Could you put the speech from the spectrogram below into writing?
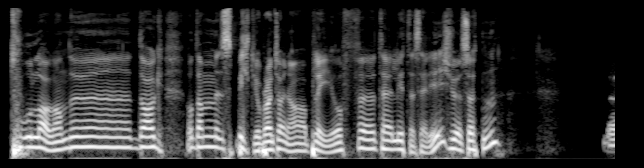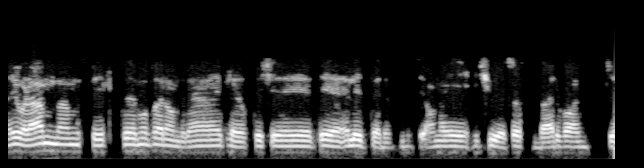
to lagene, du, eh, Dag. Og De spilte jo bl.a. playoff til Eliteserie i 2017. Det gjorde de. De spilte mot hverandre i playoff til Eliteserien i i 2017. Der vant,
